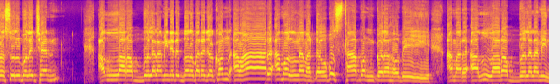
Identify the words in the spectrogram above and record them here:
রসুল বলেছেন আল্লাহ রাব্বুল আলামিনের দরবারে যখন আমার আমল নামাটা উপস্থাপন করা হবে, আমার আল্লাহ রাব্বুল আলামিন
